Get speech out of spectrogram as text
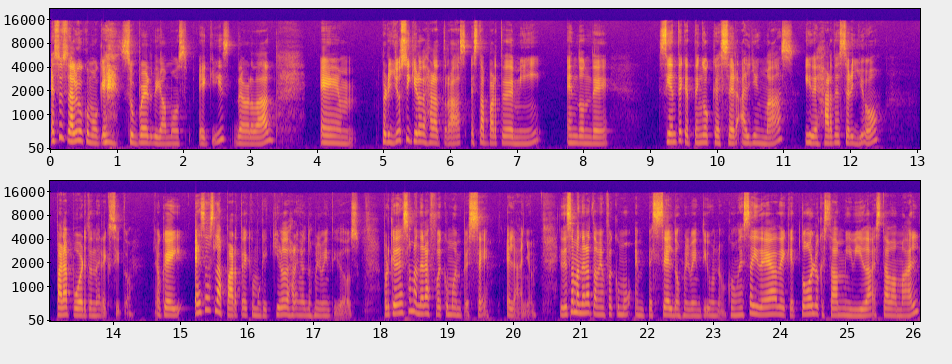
eso es algo como que súper, digamos, X, de verdad. Em, pero yo sí quiero dejar atrás esta parte de mí en donde siente que tengo que ser alguien más y dejar de ser yo para poder tener éxito. ¿Ok? Esa es la parte como que quiero dejar en el 2022, porque de esa manera fue como empecé el año. Y de esa manera también fue como empecé el 2021, con esa idea de que todo lo que estaba en mi vida estaba mal,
